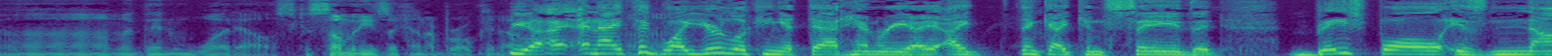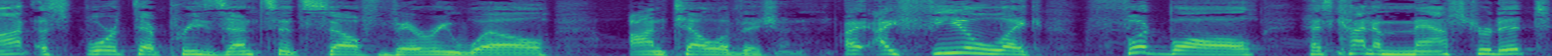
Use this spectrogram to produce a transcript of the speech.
Um, and then what else? Because some of these are kind of broken up. Yeah, and I think uh, while you're looking at that, Henry, I, I, think I can say that baseball is not a sport that presents itself very well on television. I, I feel like football has kind of mastered it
